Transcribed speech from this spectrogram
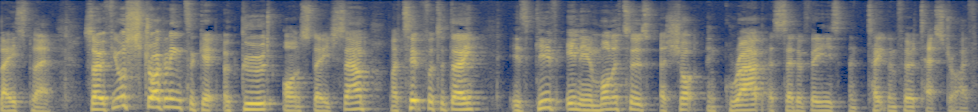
bass player. So if you're struggling to get a good on-stage sound, my tip for today is give in-ear monitors a shot and grab a set of these and take them for a test drive.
